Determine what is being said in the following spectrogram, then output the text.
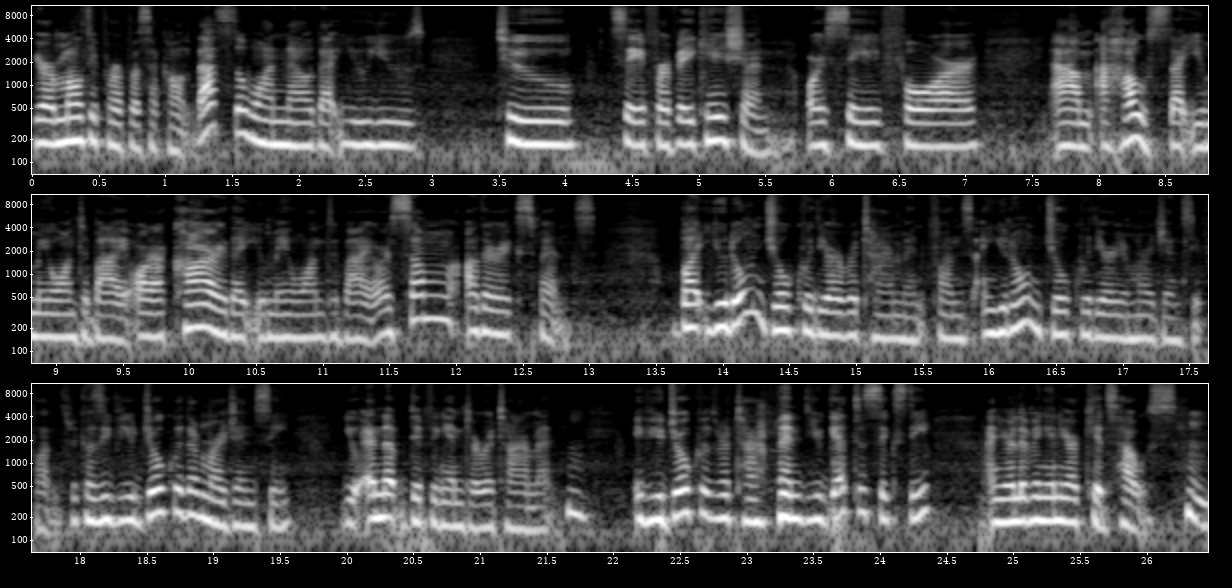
your multi-purpose account. That's the one now that you use to save for vacation or save for um, a house that you may want to buy or a car that you may want to buy or some other expense. But you don't joke with your retirement funds and you don't joke with your emergency funds because if you joke with emergency, you end up dipping into retirement. Hmm. If you joke with retirement, you get to 60 and you're living in your kid's house, hmm.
